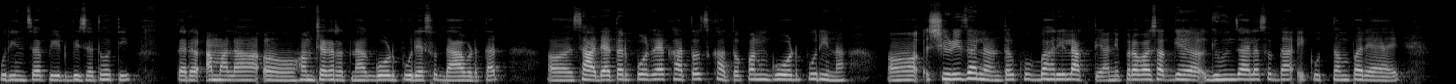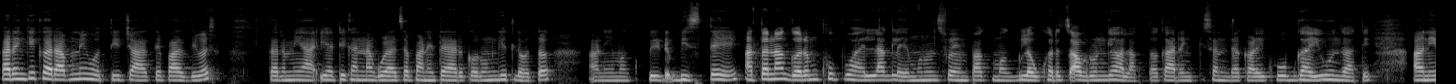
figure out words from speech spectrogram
पुरींचं पीठ भिजत होती. तर आम्हाला आमच्या घरात ना गोड पुऱ्यासुद्धा आवडतात. साध्या तर पुऱ्या खातोच खातो पण गोड पुरी ना शिडी शिळी झाल्यानंतर खूप भारी लागते आणि प्रवासात घे घेऊन जायलासुद्धा एक उत्तम पर्याय आहे. कारण की खराब नाही होती चार ते पाच दिवस. तर मी या या गुळाचं पाणी तयार करून घेतलं होतं आणि मग पीठ भिजते. आता ना गरम खूप व्हायला लागलं आहे म्हणून स्वयंपाक मग लवकरच आवरून घ्यावं लागतं कारण की संध्याकाळी खूप घाई होऊन जाते. आणि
